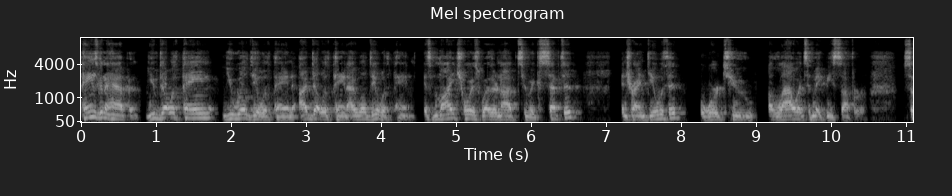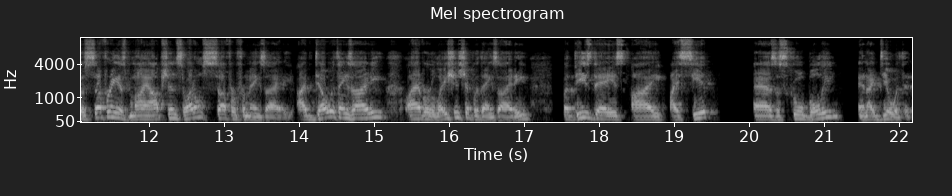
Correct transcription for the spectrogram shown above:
Pain's going to happen. You've dealt with pain. You will deal with pain. I've dealt with pain. I will deal with pain. It's my choice whether or not to accept it and try and deal with it, or to allow it to make me suffer. So suffering is my option. So I don't suffer from anxiety. I've dealt with anxiety. I have a relationship with anxiety, but these days I I see it as a school bully and I deal with it.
